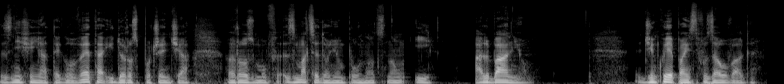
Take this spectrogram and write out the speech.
zniesienia tego weta i do rozpoczęcia rozmów z Macedonią Północną i Albanią. Dziękuję Państwu za uwagę.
